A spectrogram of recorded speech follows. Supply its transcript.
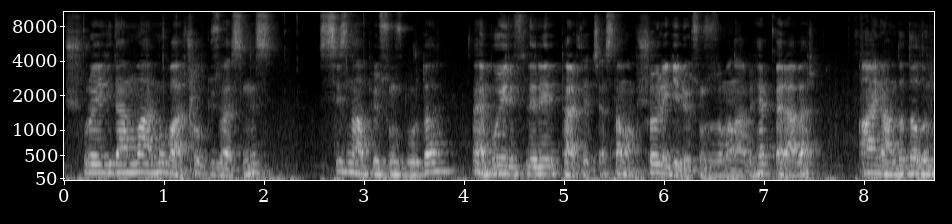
Şuraya giden var mı? Var. Çok güzelsiniz. Siz ne yapıyorsunuz burada? He, bu herifleri pert edeceğiz. Tamam. Şöyle geliyorsunuz o zaman abi. Hep beraber. Aynı anda dalın.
